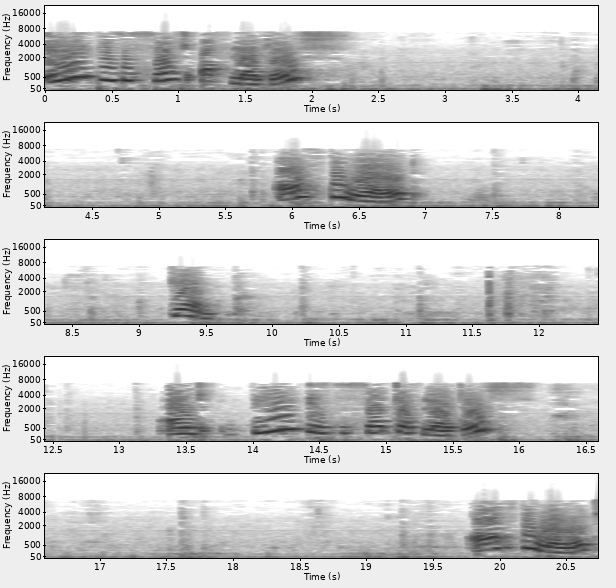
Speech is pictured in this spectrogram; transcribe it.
A is a set of letters of the word camp and B is the set of letters of the word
